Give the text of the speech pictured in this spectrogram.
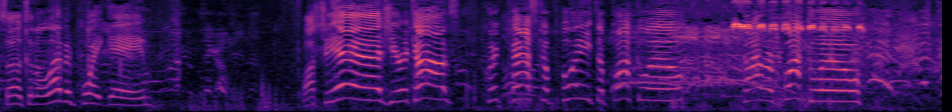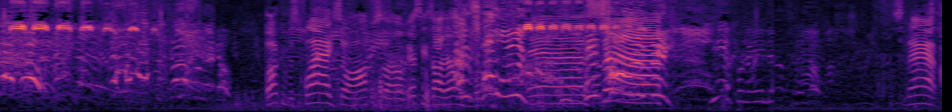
So it's an 11 point game. Watch the edge. Here it comes. Quick pass complete to Bucklew. Tyler Bucklew. Buck of his flags off, so I guess he's not eligible. And sack. Snap.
